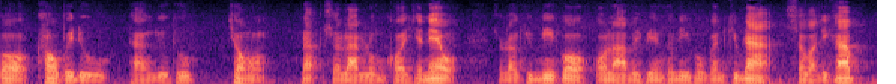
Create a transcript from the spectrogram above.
ก็เข้าไปดูทาง YouTube ช่องณสลานลมคอยชาแนล สำหรับคลิปนี้ก็ขอลาไปเพียงเท่านี้พบกันคลิปหน้า สวัสดีครับ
